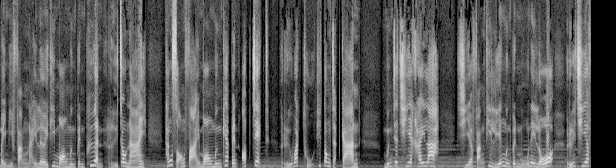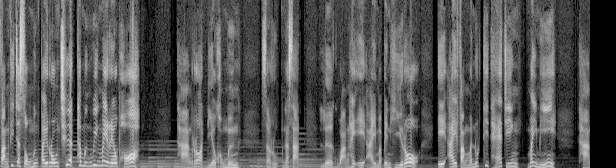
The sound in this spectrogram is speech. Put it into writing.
ไม่มีฝั่งไหนเลยที่มองมึงเป็นเพื่อนหรือเจ้านาย ทั้งสองฝ่ายมองมึงแค่เป็นอ็อบเจกต์หรือวัตถุที่ต้องจัดการ มึงจะเชียร์ใครล่ะ เชียร์ฝั่งที่เลี้ยงมึงเป็นหมูในโล หรือเชียร์ฝั่งที่จะส่งมึงไปโรงเชือด ถ้ามึงวิ่งไม่เร็วพอ ทางรอดเดียวของมึง สรุปนะสัตว์ เลิกหวังให้ AI มาเป็นฮีโร่ AI ฝั่งมนุษย์ที่แท้จริง ไม่มี ทาง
